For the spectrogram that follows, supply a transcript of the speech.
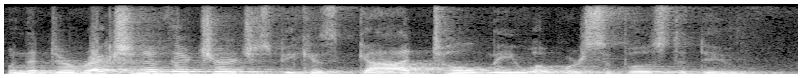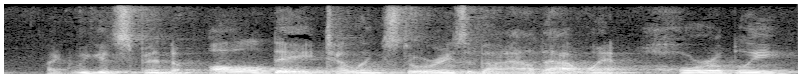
when the direction of their church is because God told me what we're supposed to do. Like we could spend all day telling stories about how that went horribly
